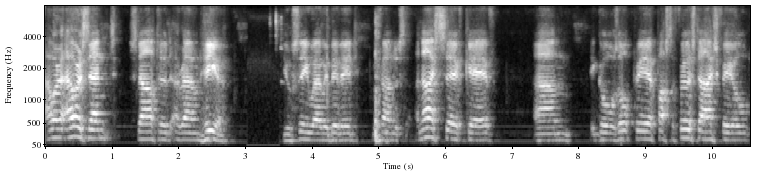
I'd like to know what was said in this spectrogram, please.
our our ascent started around here. You'll see where we bivvied. We found us a nice safe cave. Um, it goes up here past the first ice field.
